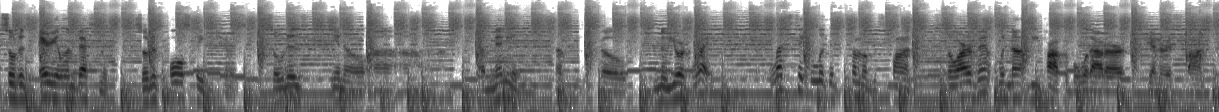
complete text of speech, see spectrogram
So does Ariel Investments. So does Allstate Insurance. So does, you know, uh, uh, many of these companies. So New York Life. Let's take a look at some of the sponsors. So our event would not be possible without our generous sponsors.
